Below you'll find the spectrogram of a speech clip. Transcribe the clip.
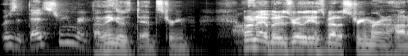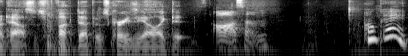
Was it Deadstream or? Deathstream? I think it was Deadstream. Awesome. I don't know, but it was really it was about a streamer in a haunted house. It was fucked up. It was crazy. I liked it. It's awesome. Okay.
